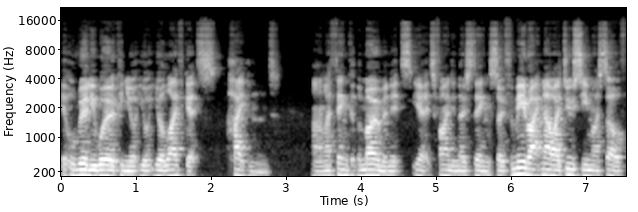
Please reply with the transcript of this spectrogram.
it will really work and your, your, your life gets heightened. And I think at the moment it's yeah, it's finding those things. So for me right now, I do see myself.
